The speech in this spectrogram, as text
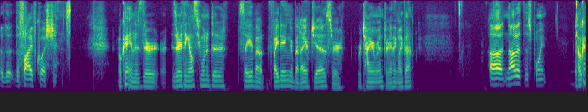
uh, the the five questions. Okay, and is there is there anything else you wanted to say about fighting, about IFGS or retirement or anything like that? Uh, not at this point. Okay.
